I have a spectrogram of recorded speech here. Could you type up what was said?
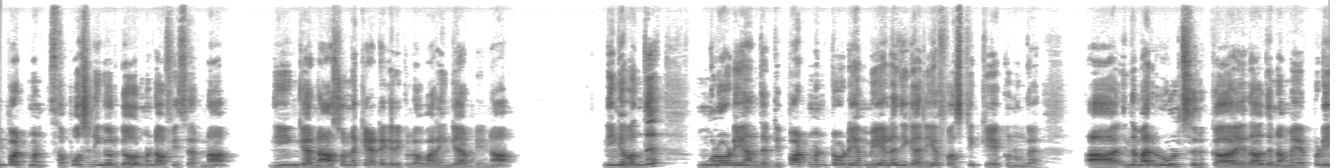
டிபார்ட்மெண்ட் சப்போஸ் நீங்கள் ஒரு கவர்மெண்ட் ஆஃபீஸர்னால் நீங்கள் நான் சொன்ன கேட்டகரிக்குள்ளே வரீங்க அப்படின்னா நீங்கள் வந்து உங்களுடைய அந்த டிபார்ட்மெண்ட்டோடைய மேலதிகாரியை ஃபஸ்ட்டு கேட்கணுங்க. இந்த மாதிரி ரூல்ஸ் இருக்கா? ஏதாவது நம்ம எப்படி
